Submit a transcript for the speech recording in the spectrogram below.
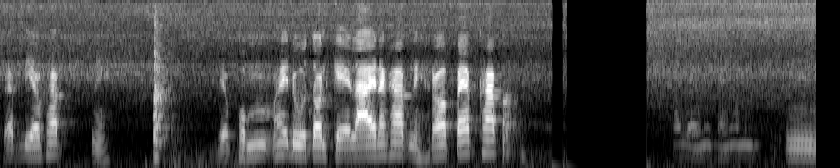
แป๊บเดียวครับนี่ เดี๋ยวผมให้ดูตอนแกะลายนะครับนี่รอแป๊บครับถ้าใหญ่ไม่แข็งมันอืม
